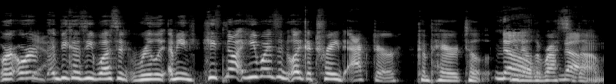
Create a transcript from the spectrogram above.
or or Yeah. because he wasn't really. I mean, he's not. He wasn't like a trained actor compared to No, you know the rest no. of them.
